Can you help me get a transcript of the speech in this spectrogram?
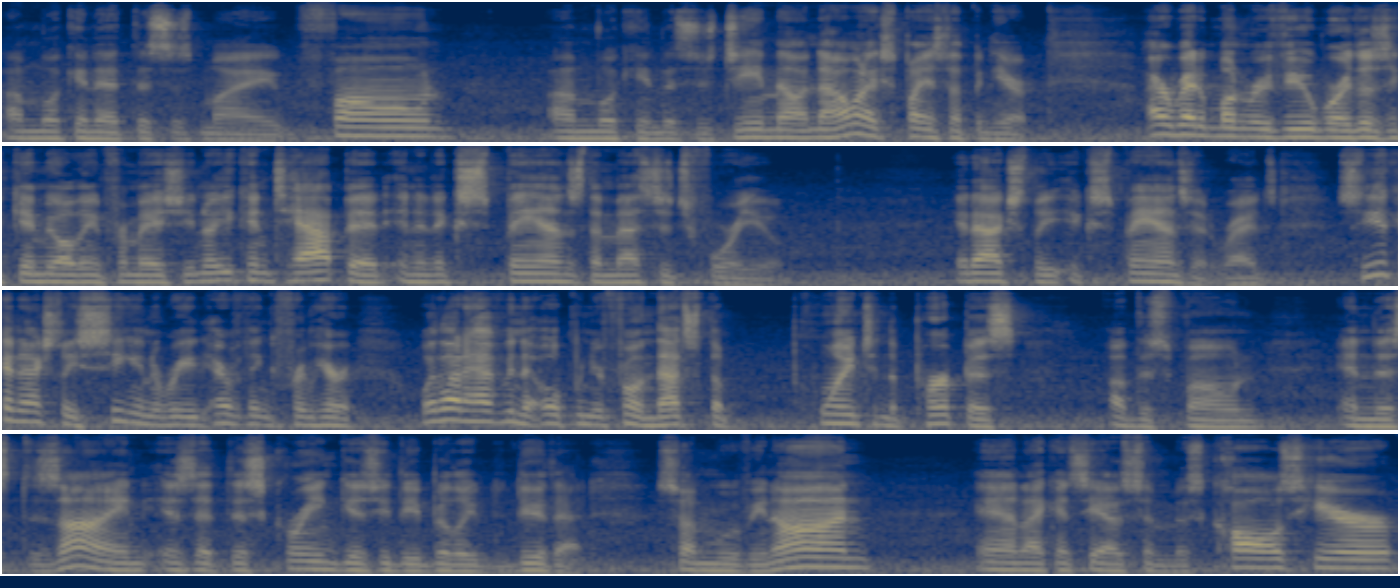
I'm looking at this is my phone. I'm looking, this is Gmail. Now I want to explain something here. I read one review where it doesn't give me all the information. You know, you can tap it and it expands the message for you. It actually expands it, right? So you can actually see and read everything from here without having to open your phone. That's the point and the purpose of this phone and this design is that this screen gives you the ability to do that. So I'm moving on and I can see I have some missed calls here.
